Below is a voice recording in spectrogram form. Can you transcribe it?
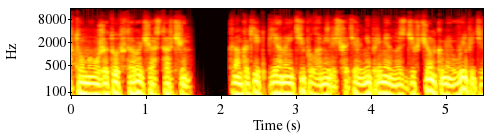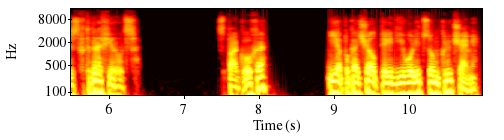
«А то мы уже тут второй час торчим. К нам какие-то пьяные типы ломились, хотели непременно с девчонками выпить и сфотографироваться». «Спокуха?» Я покачал перед его лицом ключами.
